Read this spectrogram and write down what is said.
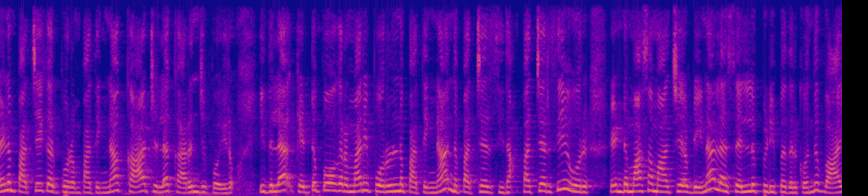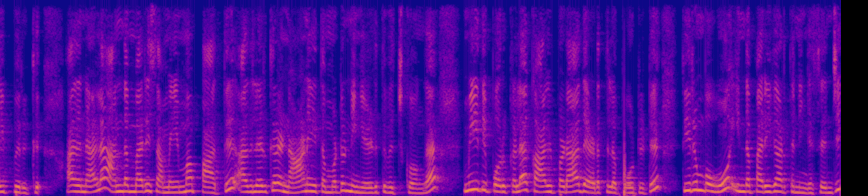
மேலும் பச்சை கற்பூரம் பார்த்திங்கன்னா காற்றில் கரைஞ்சு போயிடும் இதில் கெட்டு போகிற மாதிரி பொருள்னு பார்த்தீங்கன்னா இந்த பச்சரிசி தான். பச்சரிசி ஒரு ரெண்டு மாதம் ஆச்சு அப்படின்னா அதில் செல்லு பிடிப்பதற்கு வந்து வாய்ப்பு இருக்குது அதனால் அந்த மாதிரி சமயமாக பார்த்து அதில் இருக்கிற நாணயத்தை மட்டும் நீங்கள் எடுத்து வச்சுக்கோங்க. மீதி பொருட்களை கால்படாத இடத்துல போட்டுட்டு திரும்பவும் இந்த பரிகாரத்தை நீங்கள் செஞ்சு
